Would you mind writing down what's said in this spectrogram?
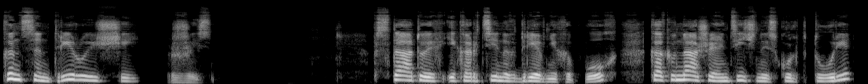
концентрирующей жизнь. В статуях и картинах древних эпох, как в нашей античной скульптуре,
